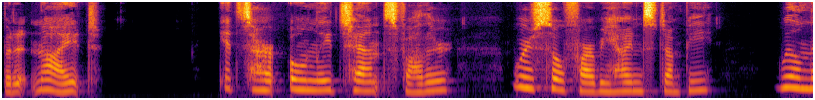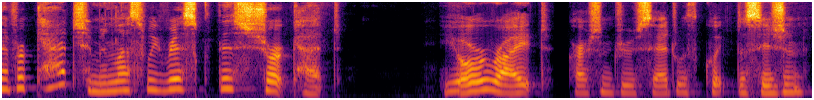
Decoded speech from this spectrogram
but at night. It's our only chance, Father. We're so far behind Stumpy. We'll never catch him unless we risk this shortcut. You're right, Carson Drew said with quick decision.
